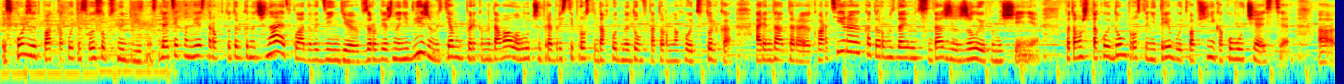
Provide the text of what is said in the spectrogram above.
использовать под какой-то свой собственный бизнес. Для тех инвесторов, кто только начинает вкладывать деньги в зарубежную недвижимость, я бы порекомендовала лучше приобрести просто доходный дом, в котором находятся только арендаторы квартиры, которым сдают требуются даже жилые помещения, потому что такой дом просто не требует вообще никакого участия, а,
